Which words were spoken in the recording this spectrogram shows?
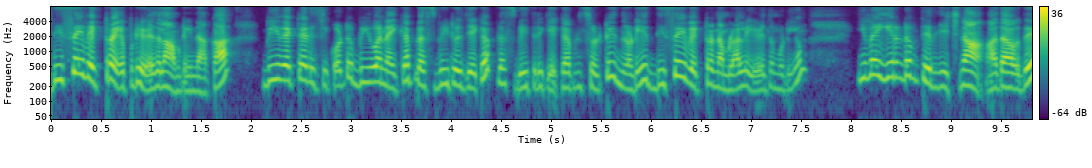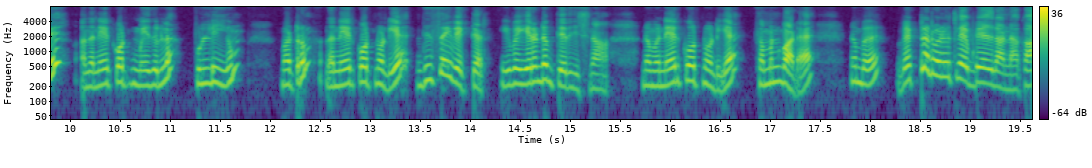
திசை வெக்டரை எப்படி எழுதலாம் அப்படின்னாக்கா B vector is equal to B one IK plus B two JK plus B three KK அப்படின்னு சொல்லிட்டு இதனுடைய திசை வெக்டர் நம்மளால் எழுத முடியும். இவை இரண்டும் தெரிஞ்சிச்சுன்னா அதாவது அந்த நேர்கோட்டின் மீதுள்ள புள்ளியும் மற்றும் அந்த நேர்கோட்டினுடைய திசை வெக்டர் இவை இரண்டும் தெரிஞ்சிச்சுன்னா நம்ம நேர்கோட்டினுடைய சமன்பாடை நம்ம வெக்டர் வடிவத்தில் எப்படி எழுதலாம்னாக்கா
